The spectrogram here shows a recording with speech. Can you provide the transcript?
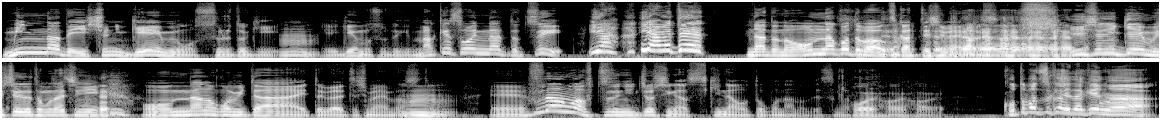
みんなで一緒にゲームをするとき、うん。えーゲームをするとき負けそうになるとつい「いややめて! 」などの女言葉を使ってしまいます。一緒にゲームしている友達に「女の子みたい」と言われてしまいますと、うん。えー普段は普通に女子が好きな男なのですが。はいはいはい。言葉遣いだけが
